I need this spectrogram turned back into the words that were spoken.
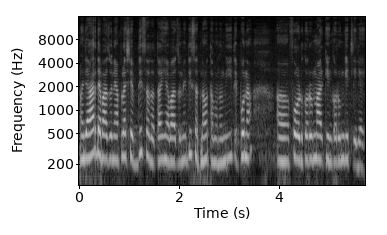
म्हणजे अर्ध्या बाजूने आपला शेप दिसत होता ह्या बाजूने दिसत नव्हता म्हणून मी इथे पुन्हा फोल्ड करून मार्किंग करून घेतलेली आहे.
